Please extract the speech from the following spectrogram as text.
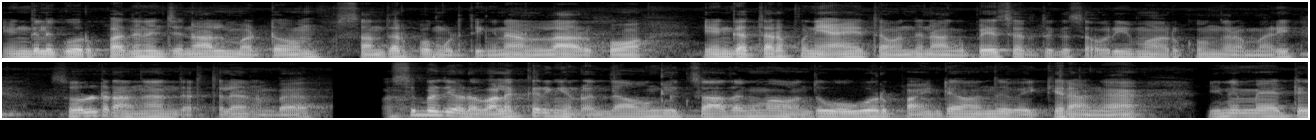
எங்களுக்கு ஒரு பதினஞ்சு நாள் மட்டும் சந்தர்ப்பம் கொடுத்தீங்கன்னா நல்லாயிருக்கும். எங்கள் தரப்பு நியாயத்தை வந்து நாங்கள் பேசுகிறதுக்கு சௌரியமாக இருக்குங்கிற மாதிரி சொல்கிறாங்க அந்த இடத்துல நம்ம பசுபதியோட வழக்கறிஞர் வந்து அவங்களுக்கு சாதகமாக வந்து ஒவ்வொரு பாயிண்ட்டாக வந்து வைக்கிறாங்க. இனிமேட்டு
